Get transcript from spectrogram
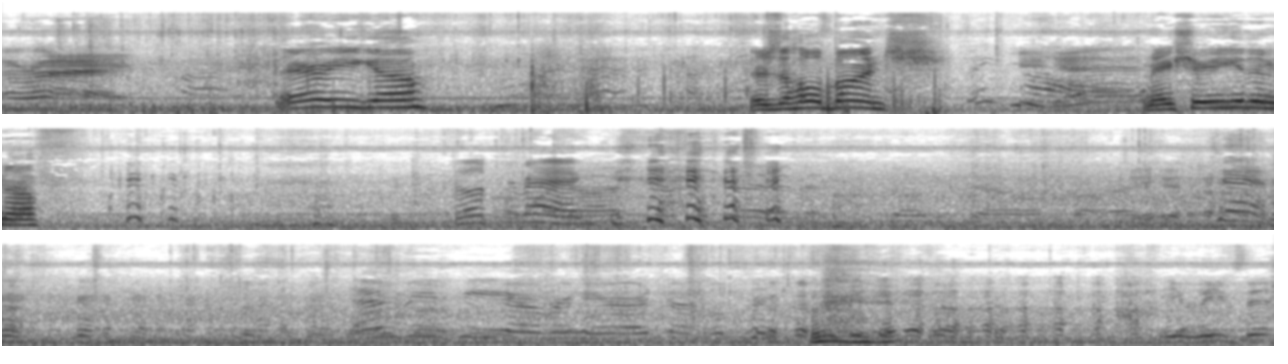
All right. There you go. There's a whole bunch. Thank you, Dad. Make sure you get enough. Fill up your bag. Ten. MVP over here, Templeton. He leaves it.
